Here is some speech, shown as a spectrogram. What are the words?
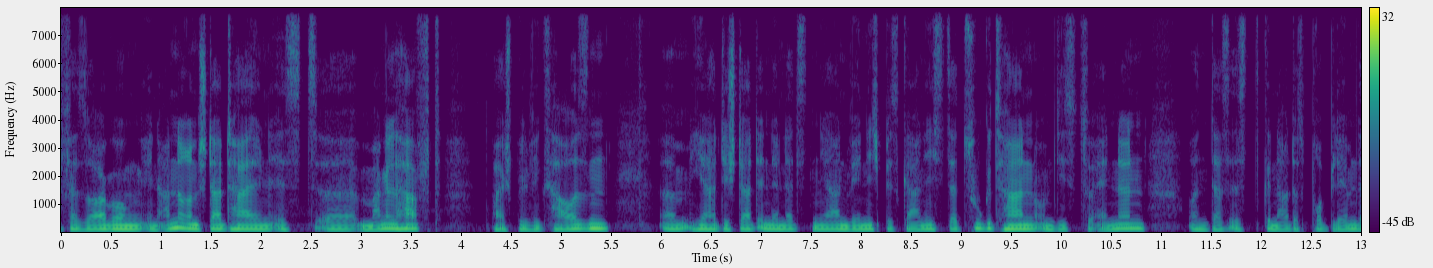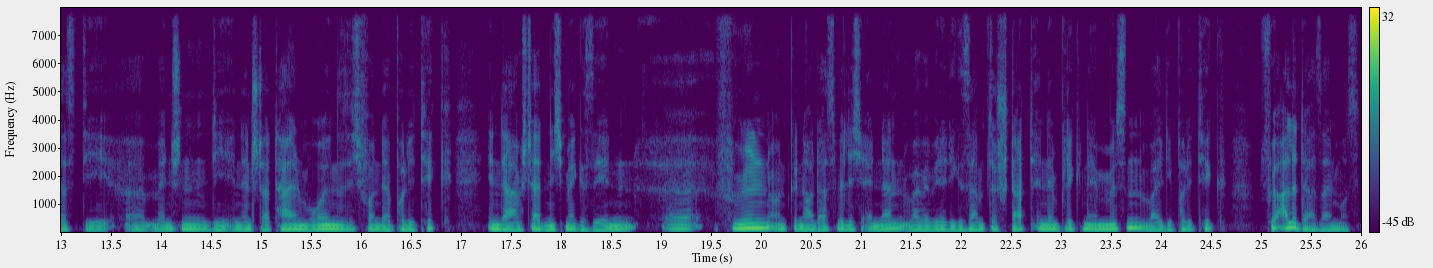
Versorgung in anderen Stadtteilen ist äh, mangelhaft. Beispiel Wixhausen. Ähm, hier hat die Stadt in den letzten Jahren wenig bis gar nichts dazu getan, um dies zu ändern. Und das ist genau das Problem, dass die äh, Menschen, die in den Stadtteilen wohnen, sich von der Politik in Darmstadt nicht mehr gesehen äh, fühlen. Und genau das will ich ändern, weil wir wieder die gesamte Stadt in den Blick nehmen müssen, weil die Politik für alle da sein muss.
